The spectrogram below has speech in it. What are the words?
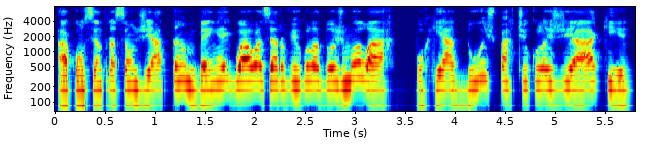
A concentração de A também é igual a 0,2 molar, porque há duas partículas de A aqui.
